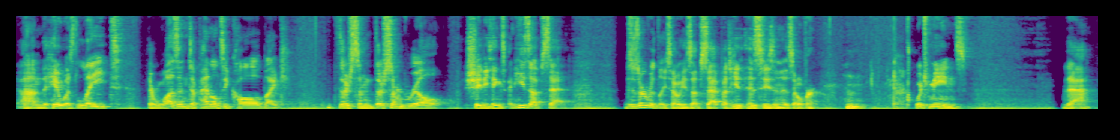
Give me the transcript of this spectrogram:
Um, the hit was late. There wasn't a penalty called. Like there's some there's some real shady things, and he's upset. Deservedly so. He's upset, but he, his season is over. Which means that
